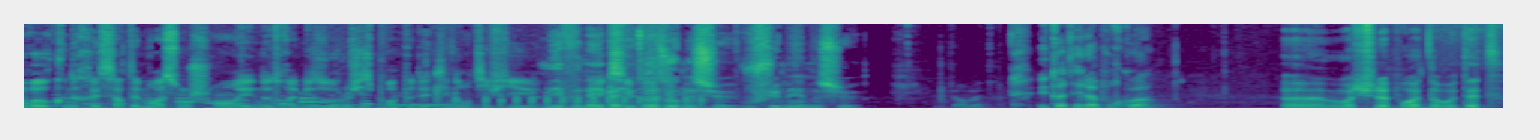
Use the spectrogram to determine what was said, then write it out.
reconnaîtrai certainement à son chant et notre ami zoologiste pourra peut-être l'identifier. Mais vous n'avez pas vu d'oiseau, monsieur. Vous fumez, monsieur. Et toi t'es là pourquoi Euh, moi, je suis là pour être dans vos têtes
